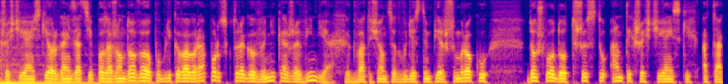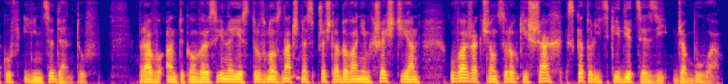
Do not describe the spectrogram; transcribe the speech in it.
Chrześcijańskie organizacje pozarządowe opublikowały raport, z którego wynika, że w Indiach w 2021 roku doszło do 300 antychrześcijańskich ataków i incydentów. Prawo antykonwersyjne jest równoznaczne z prześladowaniem chrześcijan, uważa ksiądz Roki Szach z katolickiej diecezji Dżabuła.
